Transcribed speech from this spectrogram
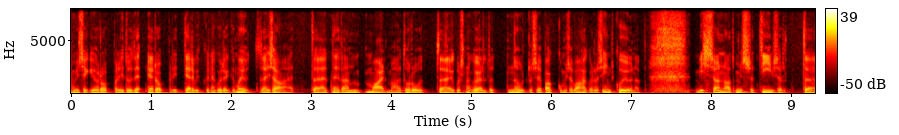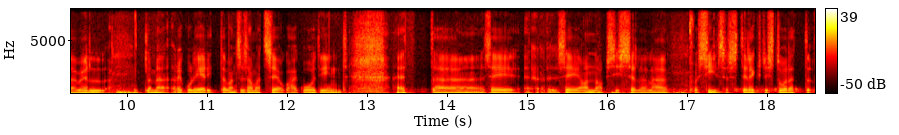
või isegi Euroopa Liidu, Euroopa Liit tervikuna kuidagi mõjutada ei saa, et, et need on maailmaturud, kus nagu öeldud, nõudluse ja pakkumise vahekorras hind kujuneb. mis on administratiivselt veel ütleme reguleeritav, on seesama CO2 kvoodi hind. et et äh, see, see annab siis sellele fossiilsest elektrist toodetud,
